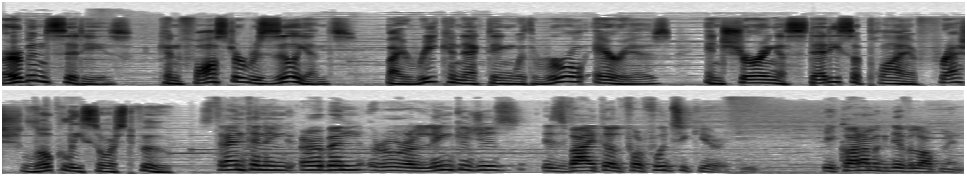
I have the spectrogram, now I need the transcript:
Urban cities can foster resilience by reconnecting with rural areas, ensuring a steady supply of fresh, locally sourced food. Strengthening urban-rural linkages is vital for food security, economic development,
